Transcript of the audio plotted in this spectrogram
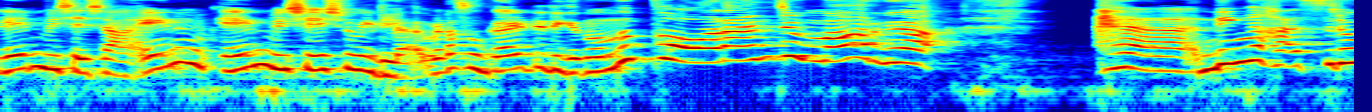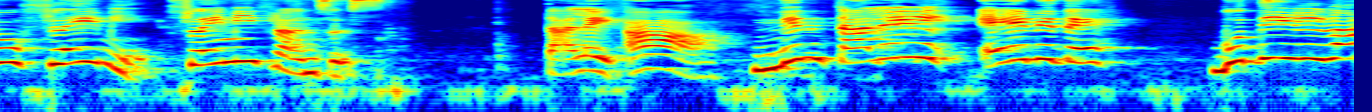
ഏൻ വിശേഷ ഏനും ഏൻ വിശേഷവും ഇല്ല ഇവിടെ സുഖമായിട്ടിരിക്കുന്നു ഒന്ന് പോടാൻ ചുമ്മാ പറഞ്ഞ നിങ്ങ ഹസ്രു ഫ്ലൈമി ഫ്ലൈമി ഫ്രാൻസിസ് തലൈ ആ നിൻ തലയിൽ ಏನಿದೆ ಬುದ್ಧಿ ಇಲ್ವಾ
